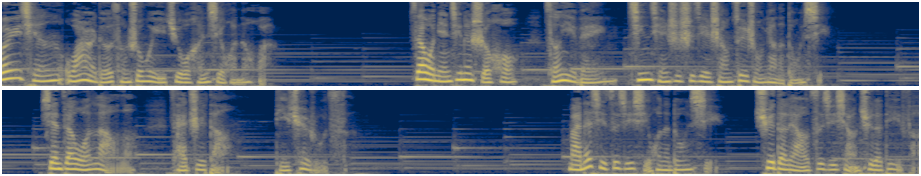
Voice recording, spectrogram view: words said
关于钱，瓦尔德曾说过一句我很喜欢的话。在我年轻的时候，曾以为金钱是世界上最重要的东西。现在我老了，才知道，的确如此。买得起自己喜欢的东西，去得了自己想去的地方，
